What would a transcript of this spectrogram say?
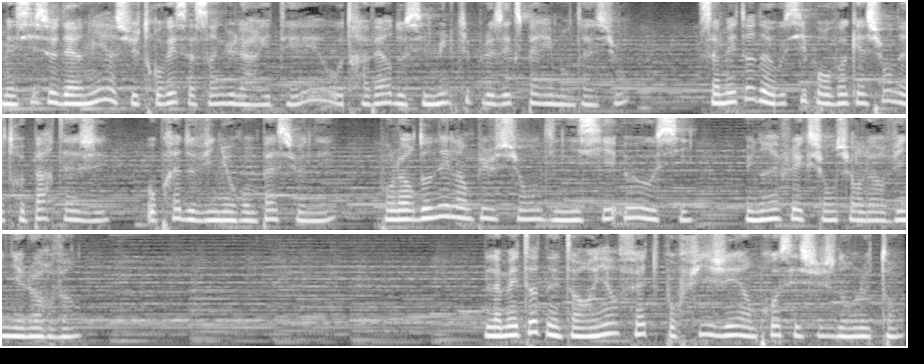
Mais si ce dernier a su trouver sa singularité au travers de ses multiples expérimentations, sa méthode a aussi pour vocation d'être partagée auprès de vignerons passionnés pour leur donner l'impulsion d'initier eux aussi une réflexion sur leur vigne et leur vin. La méthode n'est en rien faite pour figer un processus dans le temps.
